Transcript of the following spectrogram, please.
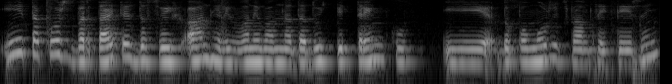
І також звертайтесь до своїх ангелів, вони вам нададуть підтримку і допоможуть вам цей тиждень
